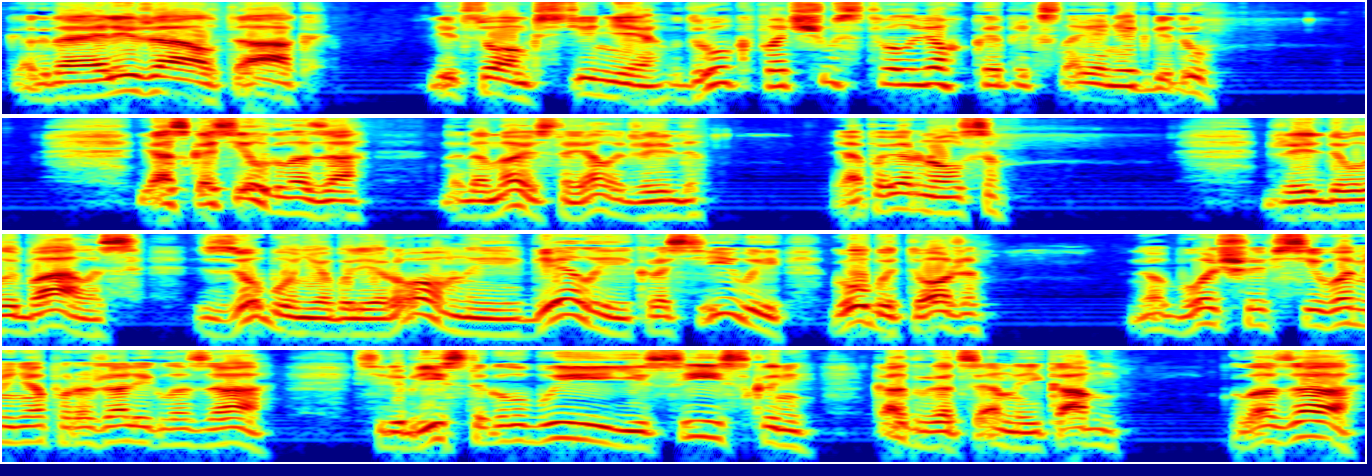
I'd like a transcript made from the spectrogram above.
когда я лежал так, лицом к стене, вдруг почувствовал легкое прикосновение к бедру. Я скосил глаза, надо мной стояла Джильда. Я повернулся. Джильда улыбалась. Зубы у нее были ровные, белые, красивые, губы тоже. Но больше всего меня поражали глаза, серебристо-голубые, с искрами, как драгоценные камни. Глаза,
